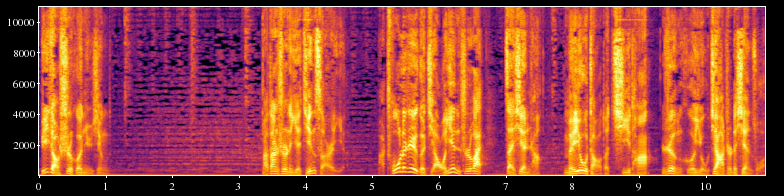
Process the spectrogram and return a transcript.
比较适合女性的。啊，但是呢也仅此而已了，啊，除了这个脚印之外，在现场。没有找到其他任何有价值的线索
